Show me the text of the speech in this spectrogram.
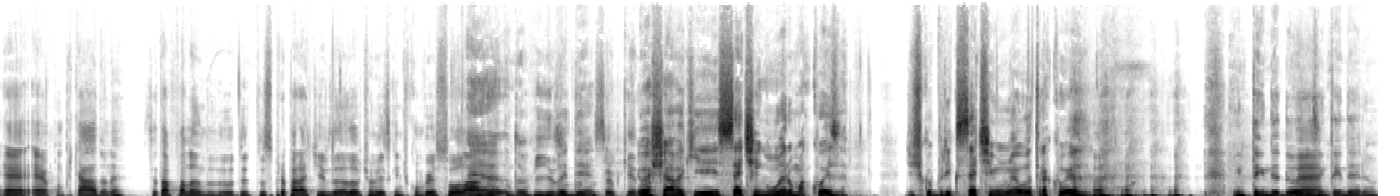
É. É, é complicado, né? Você tá falando do- do- dos preparativos da, última vez que a gente conversou lá, É, do, do do- piso, do doideira. não sei o que. Eu achava que 7 em 1 era uma coisa. Descobri que 7 em 1 é outra coisa. Entendedores É. entenderão.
